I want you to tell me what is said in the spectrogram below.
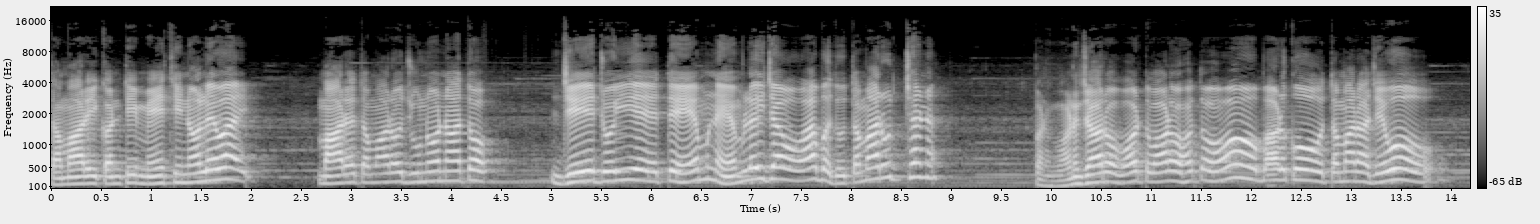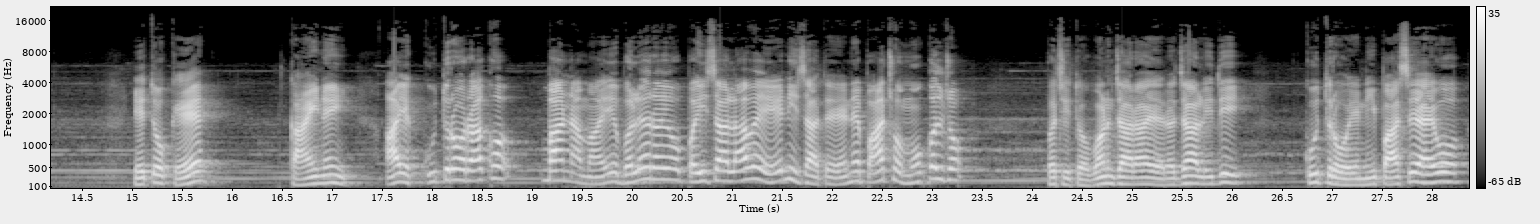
તમારી કંઠી મેંથી ન લેવાય. મારે તમારો જૂનો નાતો. જે જોઈએ તે એમને એમ લઈ જાઓ. આ બધું તમારું જ છે ને. પણ વણઝારો વટવાળો હતો હો બાળકો તમારા જેવો. એ તો કે, કાંઈ નહીં. આ એક કૂતરો રાખો. બાનામાં એ ભલે રહ્યો, પૈસા લાવે એની સાથે એને પાછો મોકલજો. પછી તો વણઝારાએ રજા લીધી. કૂતરો એની પાસે આવ્યો.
